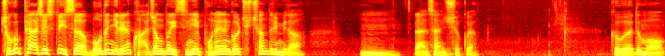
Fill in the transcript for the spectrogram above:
조급해 하실 수도 있어요. 모든 일에는 과정도 있으니 보내는 걸 추천드립니다. 음, 라는 사연 주셨고요. 그 외에도 뭐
